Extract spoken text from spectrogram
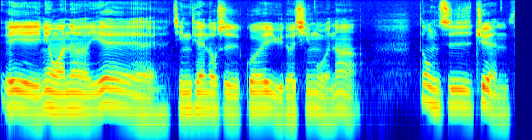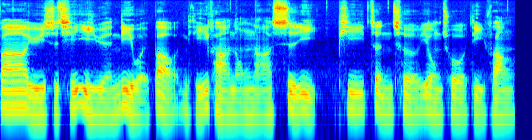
哎，念完了耶！今天都是鲑鱼的新闻啊。动资券发逾十七亿元，立委报迪卡侬拿四亿，批政策用错地方。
